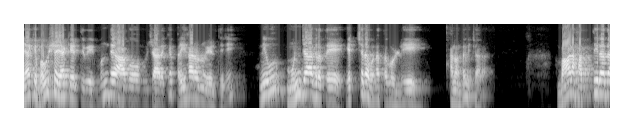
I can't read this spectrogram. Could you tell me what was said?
ಯಾಕೆ ಭವಿಷ್ಯ ಯಾಕೆ ಹೇಳ್ತೀವಿ? ಮುಂದೆ ಆಗೋ ವಿಚಾರಕ್ಕೆ ಪರಿಹಾರವನ್ನು ಹೇಳ್ತೀನಿ. ನೀವು ಮುಂಜಾಗ್ರತೆ, ಎಚ್ಚರವನ್ನ ತಗೊಳ್ಳಿ ಅನ್ನುವಂಥ ವಿಚಾರ. ಬಹಳ ಹತ್ತಿರದ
